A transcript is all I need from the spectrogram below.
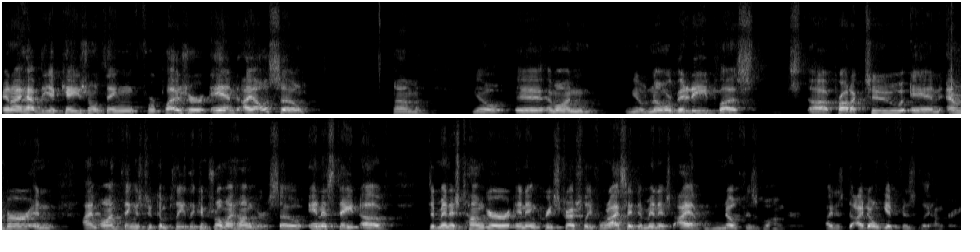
And I have the occasional thing for pleasure. And I also, um, you know, uh, am on you know Nomorbidity plus uh, product two and Ember, and I'm on things to completely control my hunger. So in a state of diminished hunger and increased stress relief. When I say diminished, I have no physical hunger. I just I don't get physically hungry.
